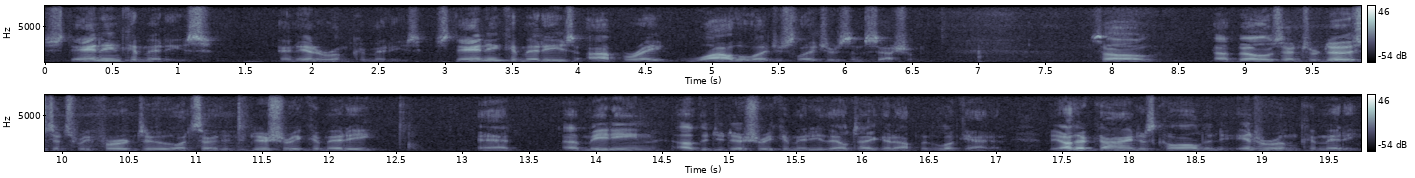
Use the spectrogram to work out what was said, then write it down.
Standing committees and interim committees. Standing committees operate while the legislature is in session. So a bill is introduced, it's referred to, let's say, the Judiciary Committee. At a meeting of the Judiciary Committee, they'll take it up and look at it. The other kind is called an interim committee.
